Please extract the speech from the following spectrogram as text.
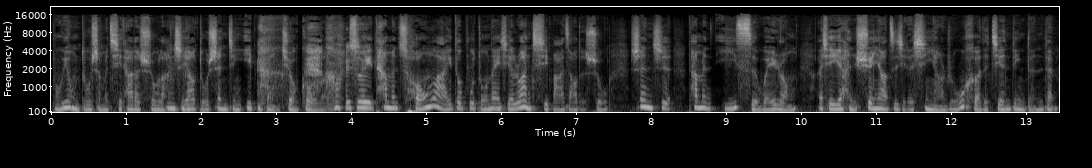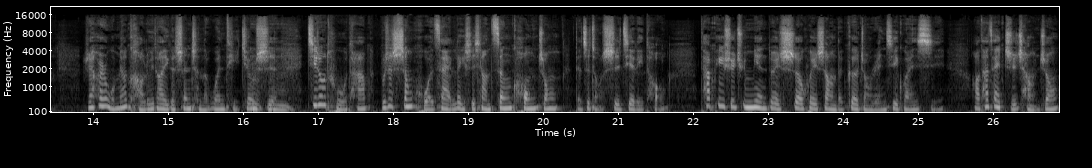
不用读什么其他的书了，嗯只要读圣经一本就够了。所以他们从来都不读那些乱七八糟的书，甚至他们以此为荣，而且也很炫耀自己的信仰如何的坚定等等。然而，我们要考虑到一个深层的问题，就是基督徒他不是生活在类似像真空中的这种世界里头，他必须去面对社会上的各种人际关系。好，他在职场中，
